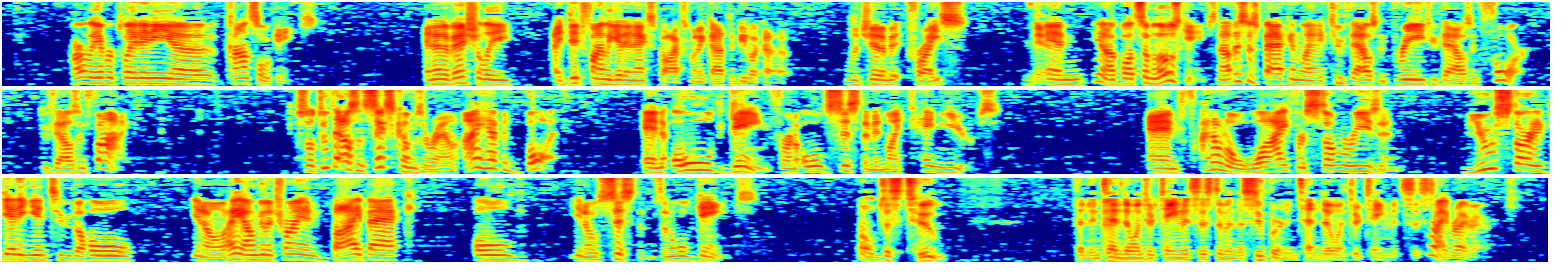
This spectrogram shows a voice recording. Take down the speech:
hardly ever played any uh, console games. And then eventually, I did finally get an Xbox when it got to be like a legitimate price. Yeah. And, you know, I bought some of those games. Now, this is back in like 2003, 2004, 2005. So 2006 comes around. I haven't bought an old game for an old system in like 10 years. And I don't know why, for some reason, you started getting into the whole, you know, hey, I'm going to try and buy back old, you know, systems and old games. well, just two. The Nintendo Entertainment System and the Super Nintendo Entertainment System. Right, right, right.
